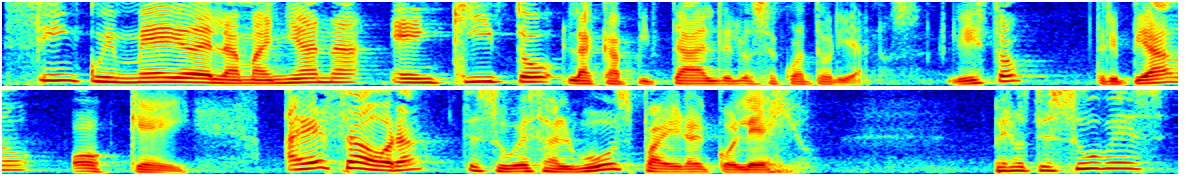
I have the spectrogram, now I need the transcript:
5 y media de la mañana en Quito, la capital de los ecuatorianos. ¿Listo? ¿Tripeado? Ok. A esa hora te subes al bus para ir al colegio. Pero te subes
